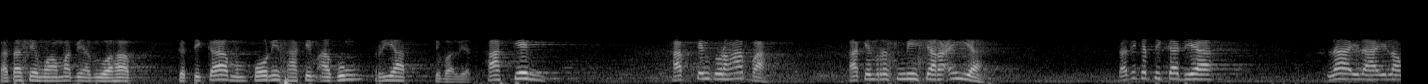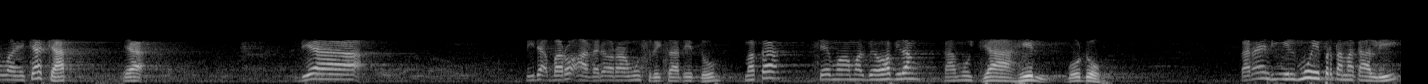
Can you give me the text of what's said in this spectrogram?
kata Syekh Muhammad bin Abdul Wahab ketika memponis Hakim Agung Riyad. Coba lihat. Hakim Hakim kurang apa? Hakim resmi syar'iyah. Tapi ketika dia la ilaha illallah yang cacat, ya dia tidak baroah dari orang musyrik saat itu, maka Syekh Muhammad bin Wahab bilang, kamu jahil, bodoh. Karena yang diilmui pertama kali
